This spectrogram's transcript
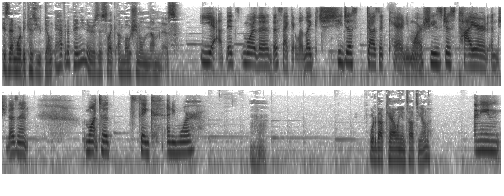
Is that more because you don't have an opinion, or is this like emotional numbness? Yeah, it's more the the second one. Like she just doesn't care anymore. She's just tired and she doesn't want to think anymore. Hmm. What about Kallie and Tatiyana? I mean,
